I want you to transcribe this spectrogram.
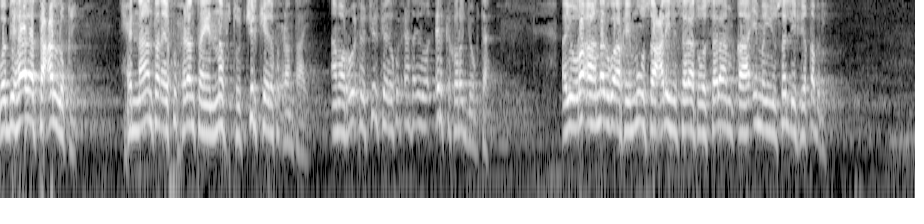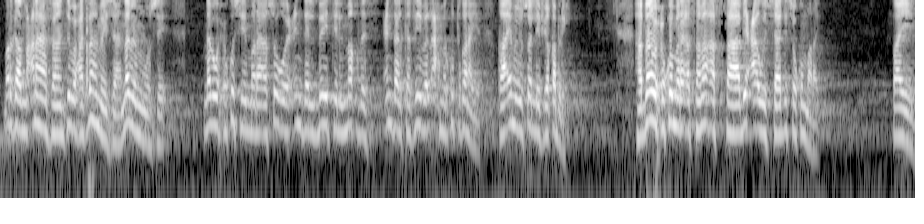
wa bi hada tacaluqi ay ku xidhan tahay naftu jirkeeda ku xidhan tahay ama ruuxdu jirkeeda ku xidhan tahay iyadoo cirka koro joogta ayuu ra'aa nabigu arkay muusa calayhi الsalaatu wasalaam qaa'iman yusalii fii qabri markaad macnaha fahamtay waxaad fahmaysaa nabi muuse nabigu wuxuu ku sii maray asagoo cinda albeyt اlmaqdes cinda alkahiib alaxmar ku tukanaya qaa'iman yusalii fii qabri haddana wuxuu ku maray asamaa asaabica aw asaadisa ku maray ayib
